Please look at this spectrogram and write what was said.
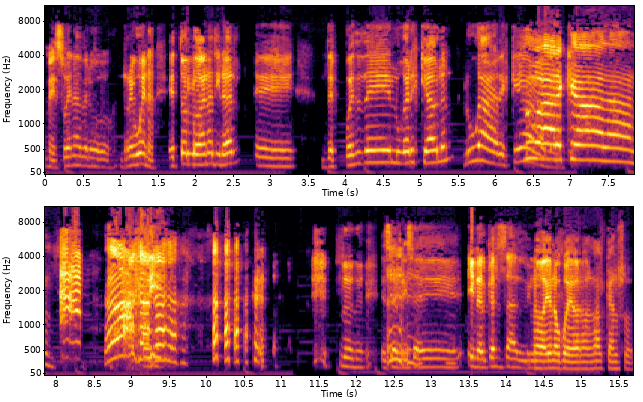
me suena pero re buena. Esto lo van a tirar eh, después de lugares que hablan, lugares que hablan. ¡Lugares que hablan! ¡Ah! No, no, esa risa es inalcanzable. No, yo no puedo, no, no alcanzo.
